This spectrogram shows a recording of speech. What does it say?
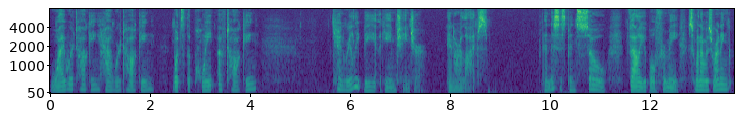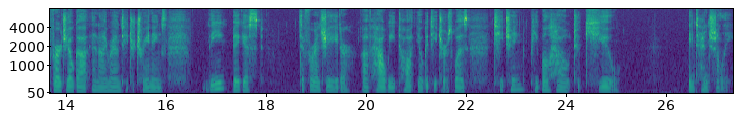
why we're talking, how we're talking, what's the point of talking, can really be a game changer in our lives. And this has been so valuable for me. So when I was running Verge Yoga and I ran teacher trainings, the biggest differentiator of how we taught yoga teachers was teaching people how to cue intentionally,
